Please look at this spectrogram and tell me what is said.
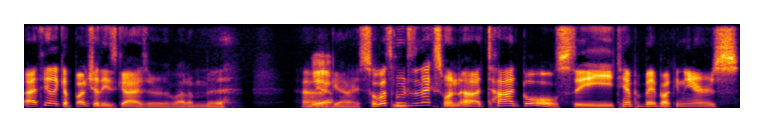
I feel like a bunch of these guys are a lot of meh uh, Yeah. guys. So let's move to the next one. Uh, Todd Bowles, the Tampa Bay Buccaneers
